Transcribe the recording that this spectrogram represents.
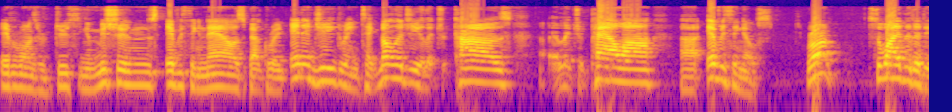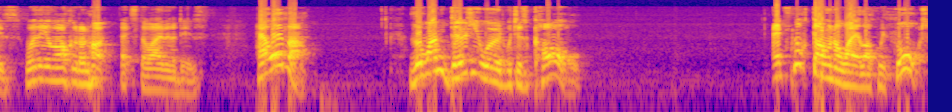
everyone's reducing emissions. Everything now is about green energy, green technology, electric cars, electric power, uh, everything else. Right? It's the way that it is. Whether you like it or not, that's the way that it is. However, the one dirty word, which is coal, it's not going away like we thought.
